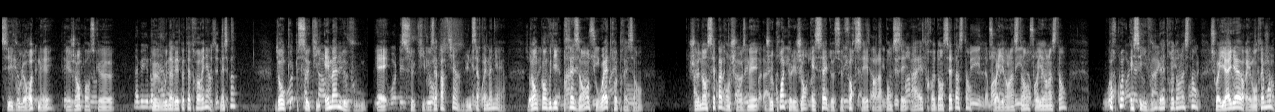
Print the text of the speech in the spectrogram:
Si vous le retenez, les gens pensent que que vous n'avez peut-être rien, n'est-ce pas Donc ce qui émane de vous est ce qui vous appartient d'une certaine manière. Donc quand vous dites présence ou être présent, je n'en sais pas grand-chose, mais je crois que les gens essaient de se forcer par la pensée à être dans cet instant. Soyez dans l'instant, soyez dans l'instant. Pourquoi essayez-vous d'être dans l'instant Soyez ailleurs et montrez-moi.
